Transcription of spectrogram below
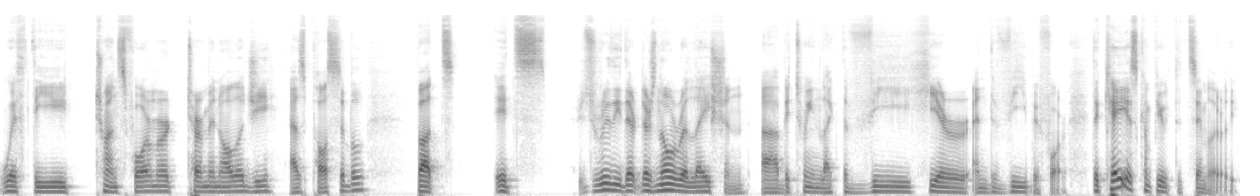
with the transformer terminology as possible, but it's it's really there, there's no relation uh, between like the v here and the v before. The k is computed similarly.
